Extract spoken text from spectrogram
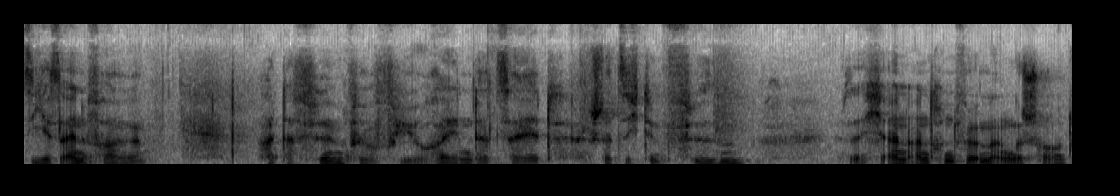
Sich jetzt eine Frage. Hat der Filmverführer in der Zeit, statt sich dem Film, sich einen anderen Film angeschaut?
